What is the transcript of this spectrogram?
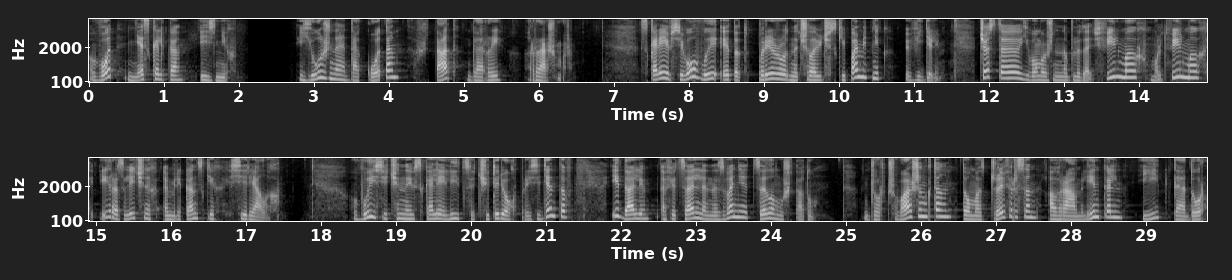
Вот несколько из них. Южная Дакота – штат горы Рашмар. Скорее всего, вы этот природно-человеческий памятник видели. Часто его можно наблюдать в фильмах, мультфильмах и различных американских сериалах высеченные в скале лица четырех президентов и дали официальное название целому штату. Джордж Вашингтон, Томас Джефферсон, Авраам Линкольн и Теодор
